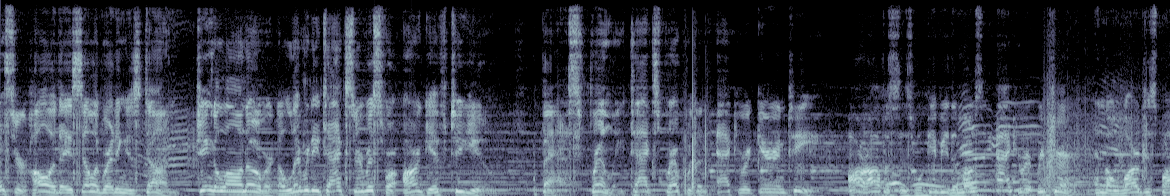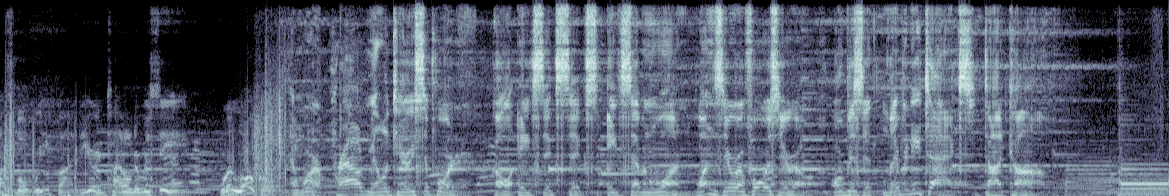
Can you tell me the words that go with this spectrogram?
Once your holiday celebrating is done, jingle on over to Liberty Tax Service for our gift to you. Fast, friendly tax prep with an accurate guarantee. Our offices will give you the most accurate return and the largest possible refund you're entitled to receive. We're local and we're a proud military supporter. Call 866 871 1040 or visit libertytax.com.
